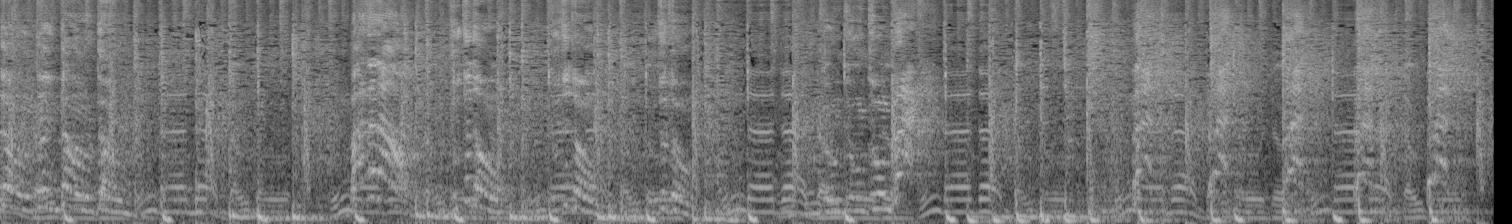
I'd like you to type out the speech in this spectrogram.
dong, ding dong dong. Ba da dong, do do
